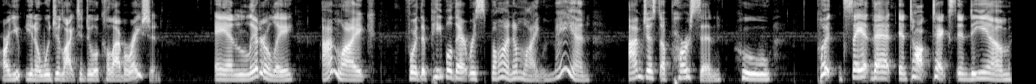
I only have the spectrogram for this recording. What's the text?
Are you, you know, would you like to do a collaboration? And literally, I'm like, for the people that respond, I'm like, man, I'm just a person who put say it that and talk text in DM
